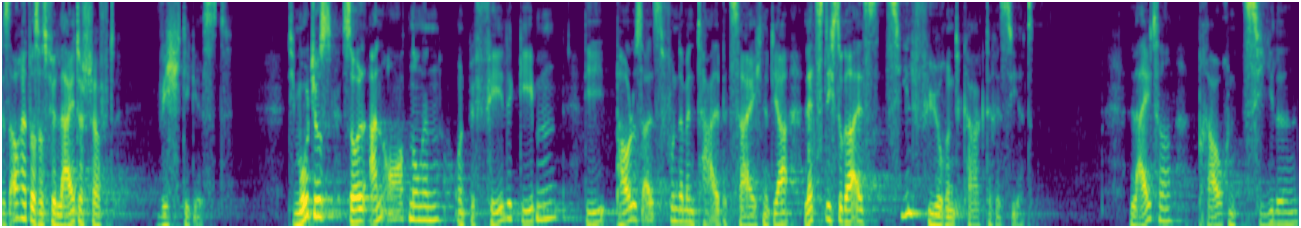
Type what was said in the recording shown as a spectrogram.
Das ist auch etwas, was für Leiterschaft wichtig ist. Timotheus soll Anordnungen und Befehle geben, die Paulus als fundamental bezeichnet, ja letztlich sogar als zielführend charakterisiert. Leiter brauchen Ziele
